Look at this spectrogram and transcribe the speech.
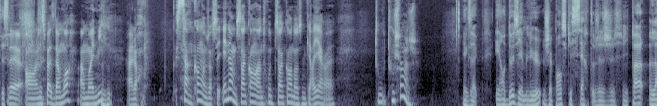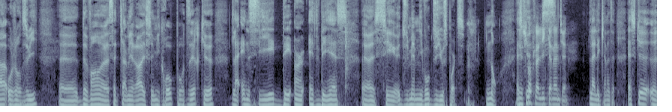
C'est ça. Euh, en l'espace d'un mois, un mois et demi. Mhm. Alors, 5 ans, genre c'est énorme, 5 ans, un trou de 5 ans dans une carrière, euh, tout, tout change. Exact. Et en deuxième lieu, je pense que certes, je ne suis pas là aujourd'hui euh, devant euh, cette caméra et ce micro pour dire que la NCA D1 FBS, euh, c'est du même niveau que du U-Sports. Non. Je Est-ce que la Ligue canadienne. La Ligue canadienne. Est-ce que euh,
